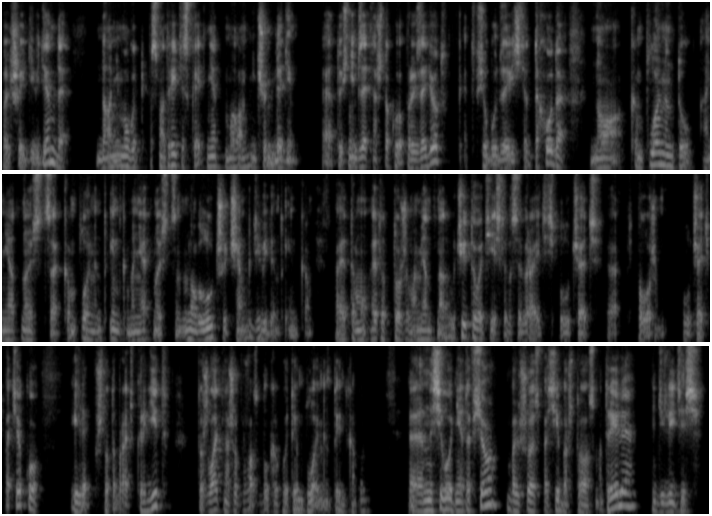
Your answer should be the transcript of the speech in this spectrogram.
большие дивиденды, но они могут посмотреть и сказать, нет, мы вам ничего не дадим. Э, то есть не обязательно, что такое произойдет, это все будет зависеть от дохода, но к эмплойменту они относятся, к employment income они относятся намного лучше, чем к dividend income. Поэтому этот тоже момент надо учитывать, если вы собираетесь получать, э, предположим, получать ипотеку или что-то брать в кредит, то желательно, чтобы у вас был какой-то employment income. Э, на сегодня это все. Большое спасибо, что смотрели. Делитесь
